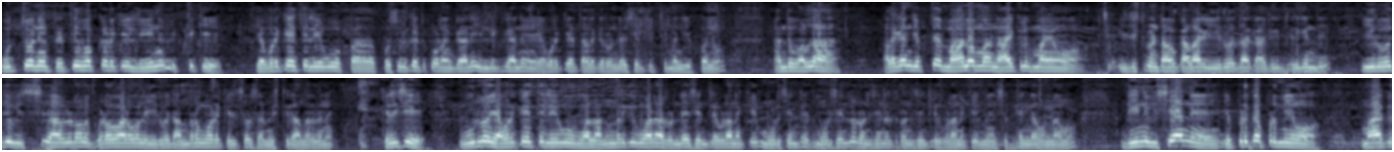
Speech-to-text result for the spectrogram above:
కూర్చొని ప్రతి ఒక్కడికి లేని వ్యక్తికి ఎవరికైతే లేవు ప- పశువులు కట్టుకోవడానికి కానీ ఇల్లుకి కానీ ఎవరికైతే వాళ్ళకి రెండో సెట్లు ఇచ్చామని చెప్పాను. అందువల్ల అలాగని చెప్తే మాలో మా నాయకులకు మేము అడ్జస్ట్మెంట్ అవ్వక అలాగే ఈ రోజు దాకా అది జరిగింది. ఈరోజు రోజు విశ్వవిడవల గుడవాడ వల్ల ఈ రోజు అందరం కూడా కలిసాం సమిష్టిగా అందరం కలిసి ఊర్లో ఎవరికైతే లేవు వాళ్ళందరికీ కూడా రెండే సెంట్లు ఇవ్వడానికి మూడు సెంట్లు అయితే మూడు సెంట్లు రెండు సెంట్లు అయితే రెండు సెంట్లు ఇవ్వడానికి మేము సిద్ధంగా ఉన్నాము. దీని విషయాన్ని ఎప్పటికప్పుడు మేము మాకు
